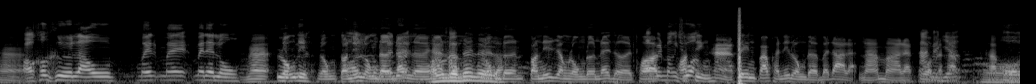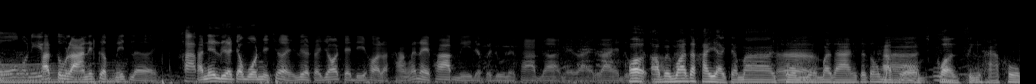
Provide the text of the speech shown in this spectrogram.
อ่าอ๋อก็คือเราไม่ไม่ไม่ได้ลง ฮะลงดิลงตอนนี้อ๋อลงเดินได้เลยอ๋อลงเดินได้เลยเหรองเดินตอนนี้ยังลงเดินได้เลยพออ๋อเป็นบางพอช่วง สิงหาสิ้นปั๊บคันนี้ลงเดินไม่ได้ละน้ำมาแล้วท่วมน้ำไปนะเยครับอะครับโอ้ผม คนนี้ พัตุลานี่เกือบมิดเลย ครับ อันนี้เรือจะวนเฉยๆเรือแต่ยอดจะดีหอละครั้งก็ในภาพนี้เดี๋ยวไปดูในภาพได้ในไลน์ไลน์ให้ดู ก็เอาเป็นว่าถ้าใครอยากจะมาชมอ่าเมืองบาดาลก็ต้องครัมาบผม ก่อนสิงหาคม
